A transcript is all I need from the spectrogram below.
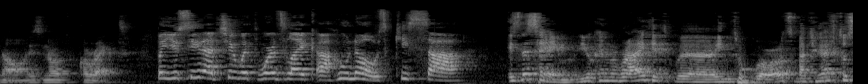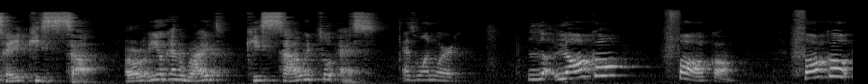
no, is not correct. But you see that too with words like uh, who knows, chissà. It's the same. You can write it uh, in two words, but you have to say chissà. Or you can write chissà with two S. As one word. Lo- loco, foco. Foco,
